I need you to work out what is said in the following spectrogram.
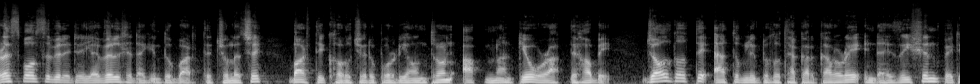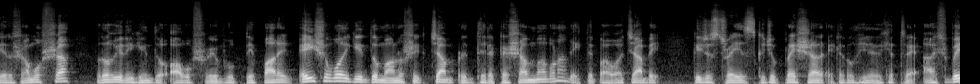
রেসপন্সিবিলিটি লেভেল সেটা কিন্তু বাড়তে চলেছে। বাড়তি খরচের উপর নিয়ন্ত্রণ আপনাকেও রাখতে হবে। জল তত্ত্বে এতগুলি গ্রহ থাকার কারণে ইন্ডাইজেশন পেটের সমস্যা, রোহিণী কিন্তু অবশ্যই ভুগতে পারেন। এই সময় কিন্তু মানসিক চাপ বৃদ্ধির একটা সম্ভাবনা দেখতে পাওয়া যাবে। কিছু স্ট্রেস কিছু প্রেশার এটা রোহিণীর ক্ষেত্রে আসবে।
